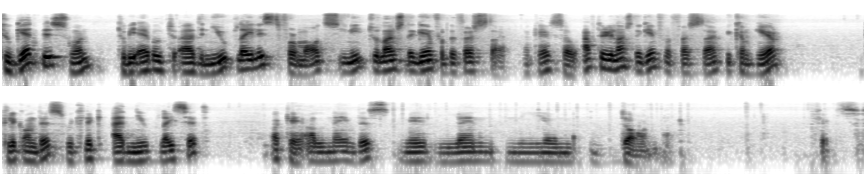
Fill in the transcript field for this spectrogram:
to get this one, to be able to add a new playlist for mods, you need to launch the game for the first time. Okay, so after you launch the game for the first time, you come here, click on this, we click add new playset. Okay, I'll name this Millennium Dawn. Fix.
